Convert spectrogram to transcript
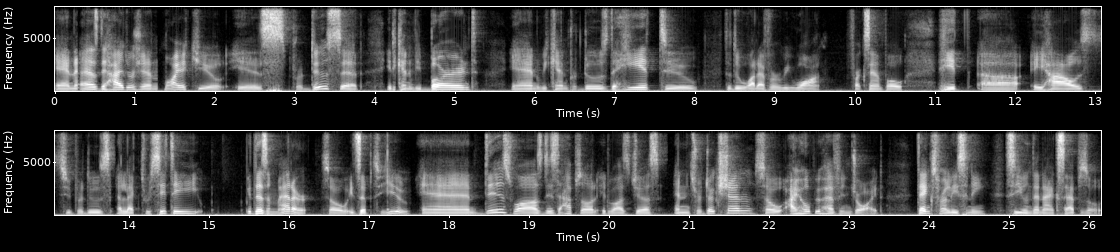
And as the hydrogen molecule is produced, it can be burned and we can produce the heat to, to do whatever we want. For example, heat uh, a house to produce electricity. It doesn't matter, so it's up to you. And this was this episode, it was just an introduction, so I hope you have enjoyed. Thanks for listening. See you in the next episode.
